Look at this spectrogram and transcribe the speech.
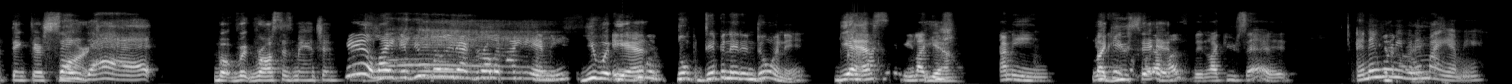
on think they're Say smart. that. But Rick Ross's mansion, Yeah, like if you really that girl in Miami, you would yeah you was do- dipping it and doing it. in yes Miami, like Yeah. you, sh- I mean, Like can't you go with a said. husband, like you said. And they weren't know, even in. Miami.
